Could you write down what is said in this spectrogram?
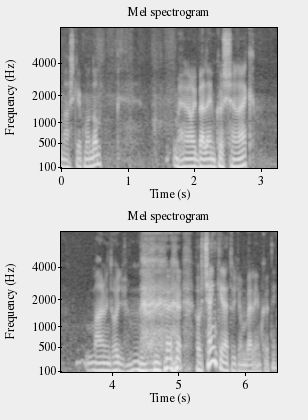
másképp mondom, mert hogy belém kössenek, mármint, hogy, hogy senki ne tudjon belém kötni.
